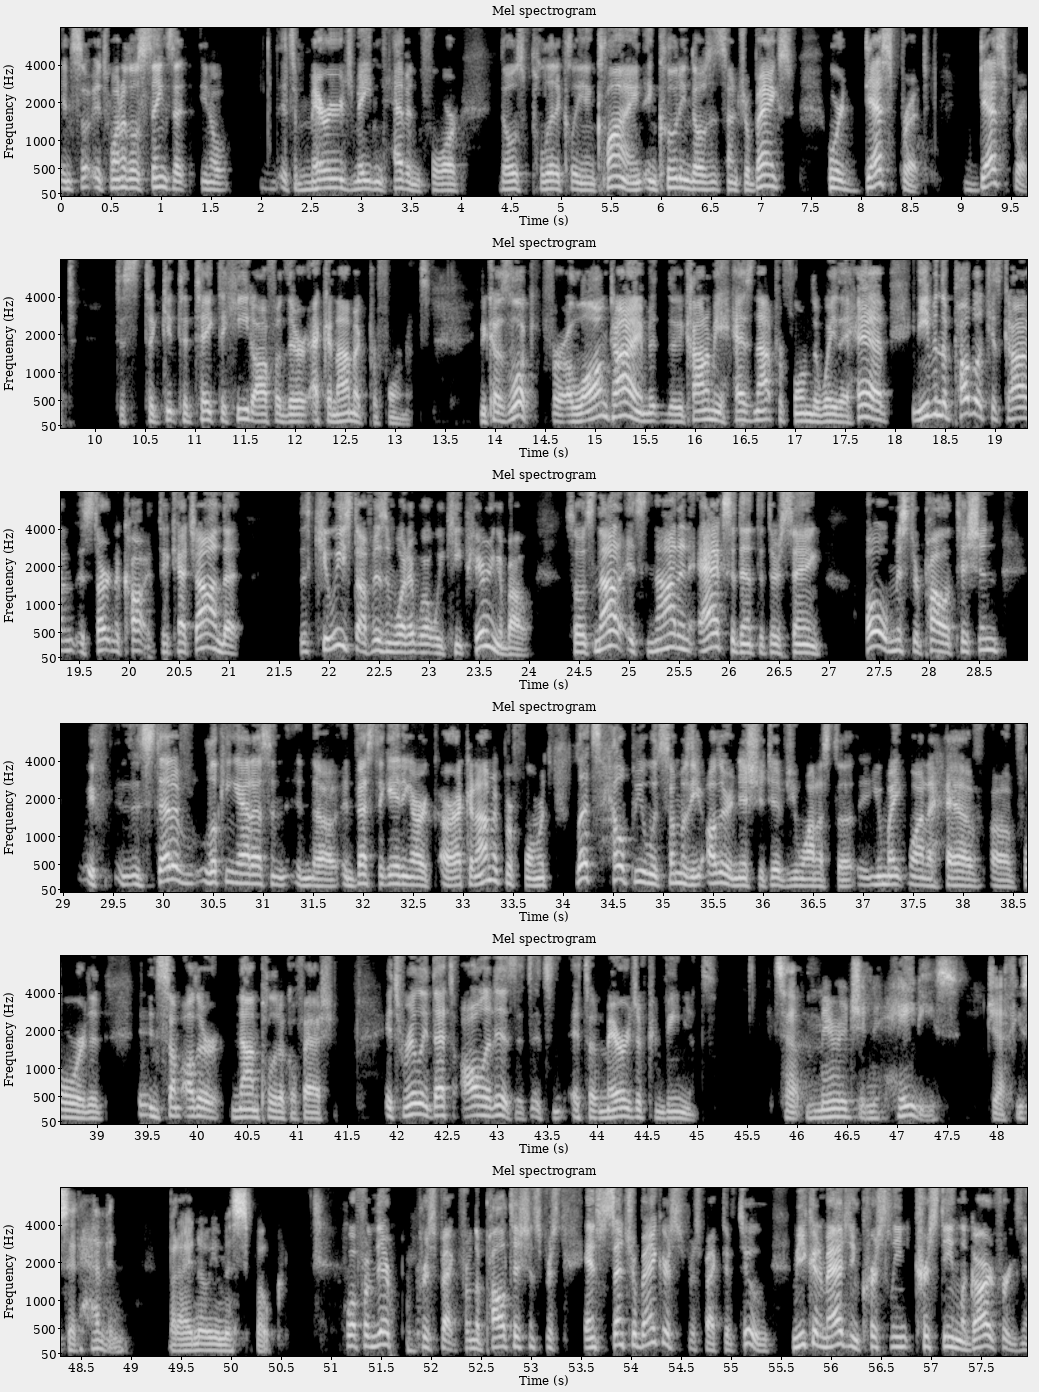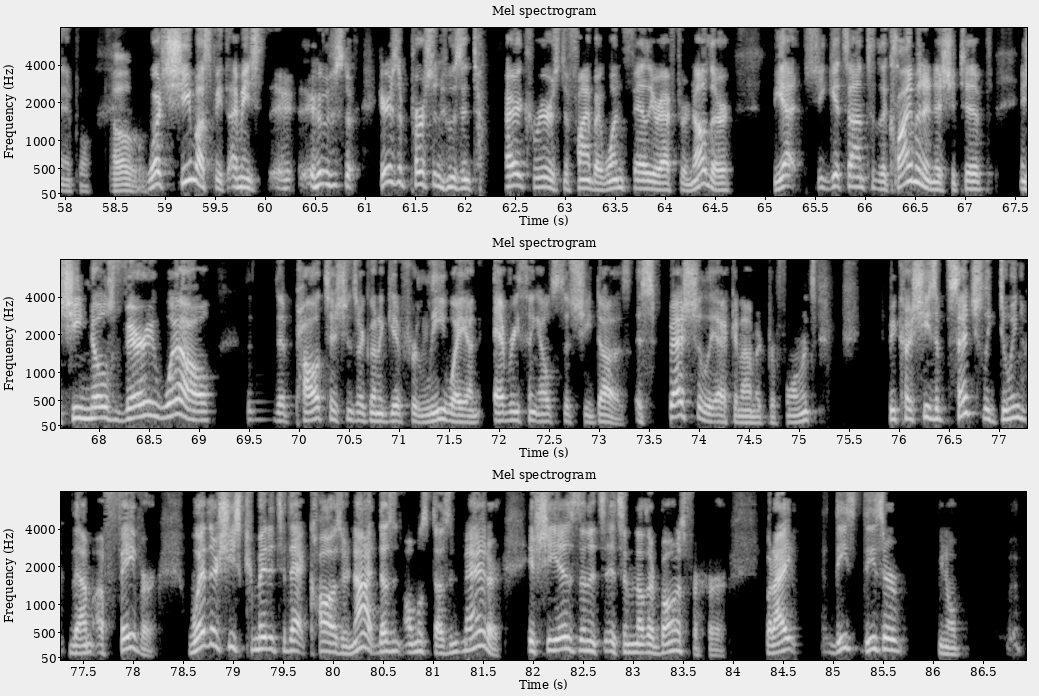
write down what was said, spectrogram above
And so it's one of those things that, you know, it's a marriage made in heaven for those politically inclined, including those at central banks who are desperate, desperate to, to get to take the heat off of their economic performance. Because look, for a long time, the economy has not performed the way they have, and even the public has gotten is starting to ca- to catch on that this QE stuff isn't what what we keep hearing about. So it's not it's not an accident that they're saying, "Oh, Mr. Politician, if instead of looking at us and, and uh, investigating our, our economic performance, let's help you with some of the other initiatives you want us to, you might want to have uh, forwarded in some other non-political fashion. It's really that's all it is. It's it's it's a marriage of convenience. It's a marriage in Hades, Jeff. You said heaven, but I know you misspoke. Well, from their perspective, from the politicians' pers- and central bankers' perspective too. I mean, you can imagine Christine, Christine Lagarde, for example. Oh, What she must be. I mean, who's the, here's a person whose entire career is defined by one failure after another. Yet she gets onto the climate initiative, and she knows very well that politicians are going to give her leeway on everything else that she does, especially economic performance, because she's essentially doing them a favor. Whether she's committed to that cause or not doesn't almost doesn't matter. If she is, then it's it's another bonus for her. But I these these are you know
